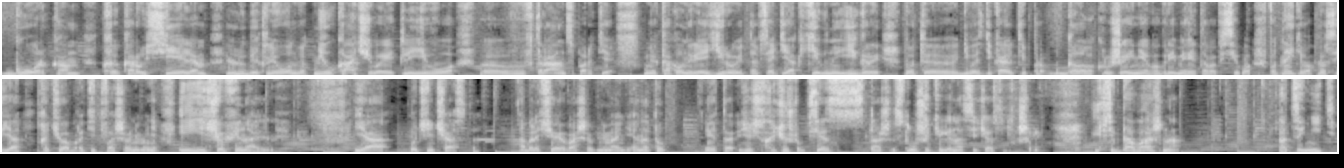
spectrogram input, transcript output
горкам, к каруселям, любит ли он, вот не укачивает ли его э, в транспорте, как он реагирует на всякие активные игры, вот э, не возникают ли головокружения во время этого всего. Вот на эти вопросы я хочу обратить ваше внимание. И еще финальное. Я очень часто обращаю ваше внимание на то, это я сейчас хочу, чтобы все наши слушатели нас сейчас услышали. Всегда важно оценить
